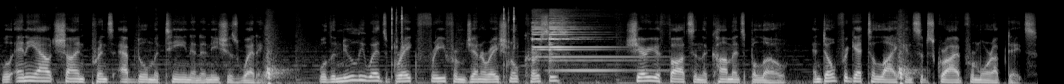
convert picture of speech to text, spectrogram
will any outshine Prince Abdul Mateen and Anisha's wedding? Will the newlyweds break free from generational curses? Share your thoughts in the comments below, and don't forget to like and subscribe for more updates.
